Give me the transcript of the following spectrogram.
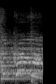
you cry.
